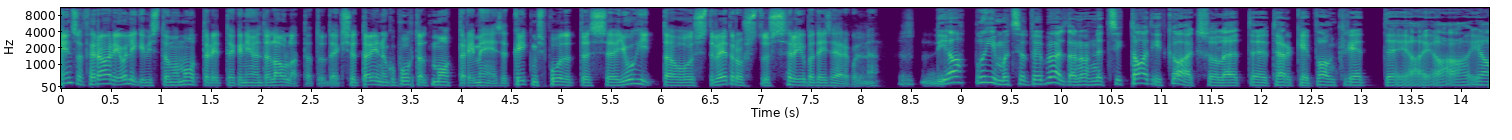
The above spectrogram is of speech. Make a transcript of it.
Enzo Ferrari oligi vist oma mootoritega nii-öelda laulatatud, eks ju, et ta oli nagu puhtalt mootorimees, et kõik, mis puudutas juhitavust, vedrustust, see oli juba teisejärguline. jah, põhimõtteliselt võib öelda, noh, need tsitaadid ka, eks ole, et, et härk käib vankri ette ja, ja, ja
